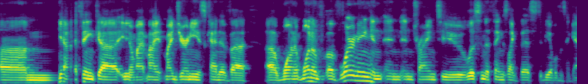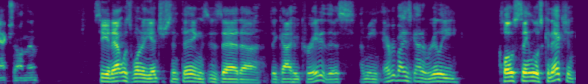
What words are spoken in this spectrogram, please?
um, yeah, I think uh, you know my, my my journey is kind of uh, uh, one one of, of learning and, and and trying to listen to things like this to be able to take action on them. See, and that was one of the interesting things is that uh, the guy who created this. I mean, everybody's got a really close St. Louis connection,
